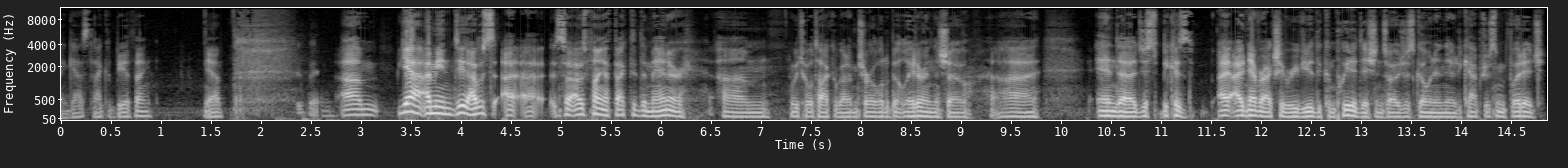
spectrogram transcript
I guess that could be a thing. Yeah. Um, yeah, I mean, dude, I was uh, uh, so I was playing Affected the Manor, um, which we'll talk about, I'm sure, a little bit later in the show. Uh, and uh, just because I, I never actually reviewed the complete edition, so I was just going in there to capture some footage.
